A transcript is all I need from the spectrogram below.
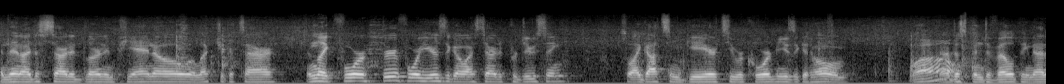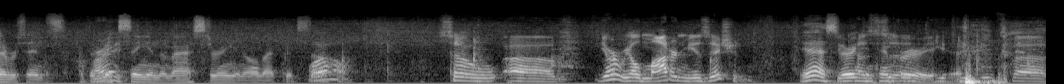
and then I just started learning piano, electric guitar. And like four, three or four years ago, I started producing. So I got some gear to record music at home. And wow? I've just been developing that ever since, with the Right. mixing and the mastering and all that good stuff. wow. So uh, you're a real modern musician. Yes, very because, uh, contemporary. you, have uh,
